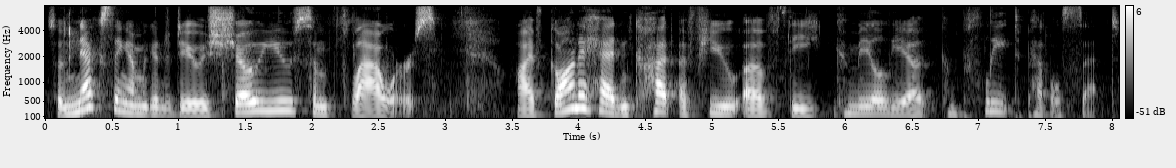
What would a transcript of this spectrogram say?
so next thing I'm going to do is show you some flowers. I've gone ahead and cut a few of the Camellia Complete Petal Set.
